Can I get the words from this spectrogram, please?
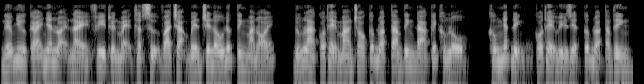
nếu như cái nhân loại này phi thuyền mẹ thật sự va chạm bên trên Âu Đức tinh mà nói, đúng là có thể mang cho cấp đoạt tam tinh đả kích khổng lồ, không nhất định có thể hủy diệt cấp đoạt tam tinh,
